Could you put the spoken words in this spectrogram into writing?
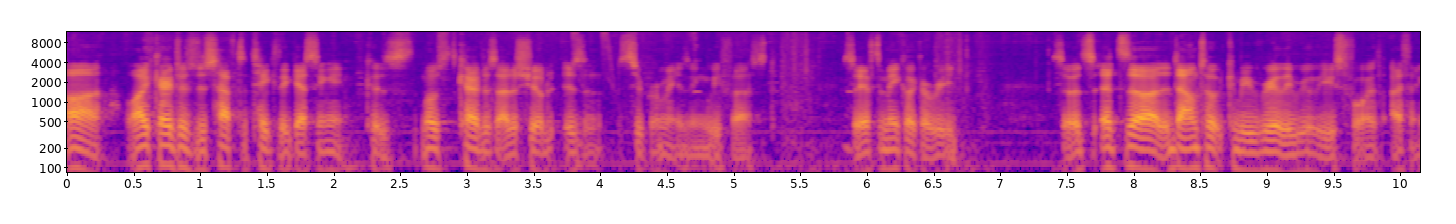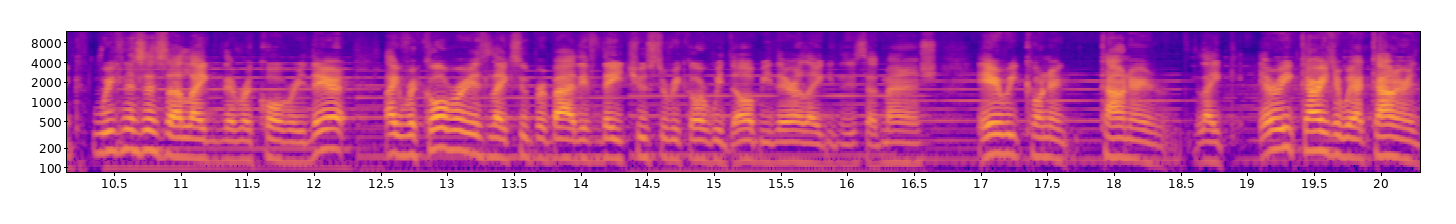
uh, a lot of characters just have to take the guessing game because most characters out of shield isn't super amazingly fast, so you have to make like a read. So it's it's uh, the down tilt can be really really useful, I think. Weaknesses are like the recovery. They're like recovery is like super bad if they choose to recover with up B. They're like in disadvantage. Every counter counter like every character with a counter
